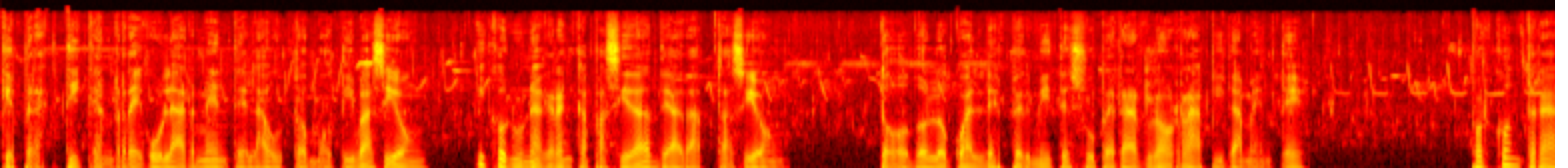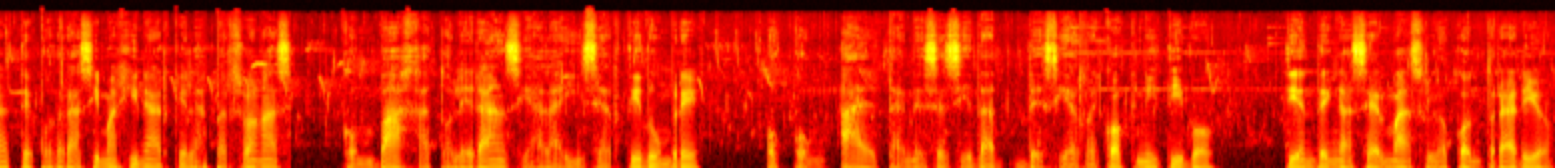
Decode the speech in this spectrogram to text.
que practican regularmente la automotivación y con una gran capacidad de adaptación, todo lo cual les permite superarlo rápidamente. Por contra, te podrás imaginar que las personas con baja tolerancia a la incertidumbre o con alta necesidad de cierre cognitivo tienden a ser más lo contrario.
